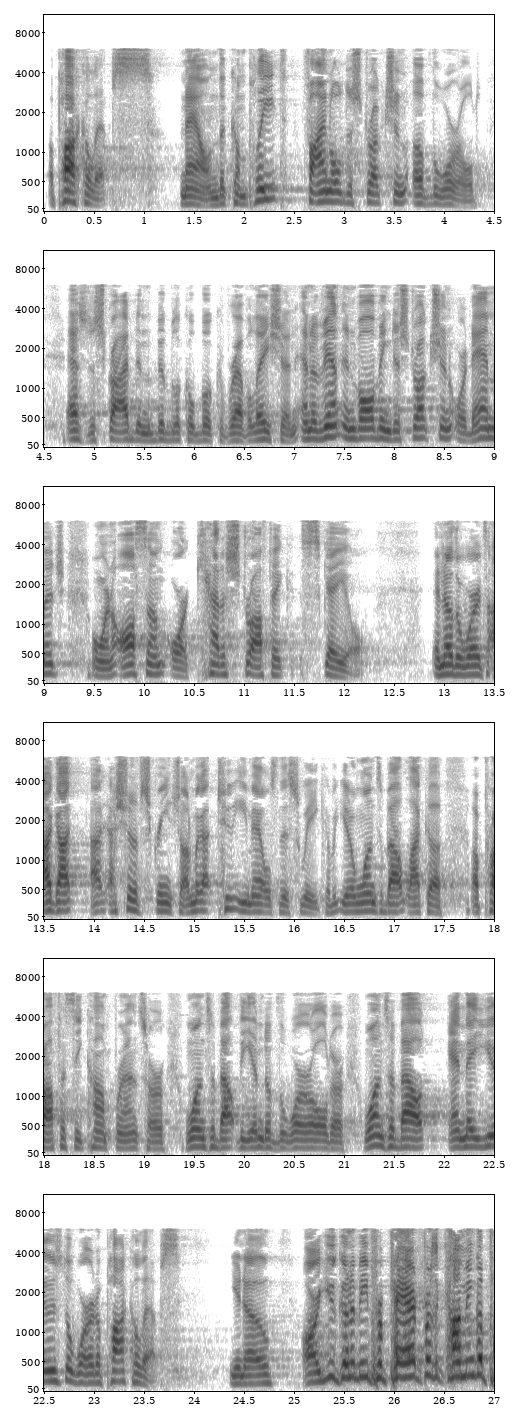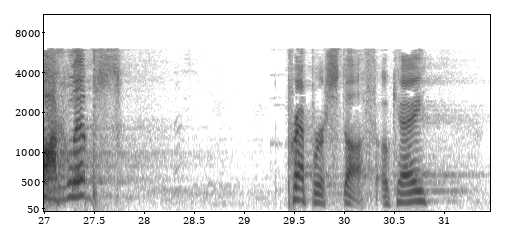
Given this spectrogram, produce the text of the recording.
Apocalypse, noun, the complete final destruction of the world as described in the biblical book of Revelation, an event involving destruction or damage or an awesome or catastrophic scale. In other words, I got, I, I should have screenshot them. I got two emails this week. You know, one's about like a, a prophecy conference, or one's about the end of the world, or one's about, and they use the word apocalypse. You know, are you going to be prepared for the coming apocalypse? Prepper stuff, okay?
